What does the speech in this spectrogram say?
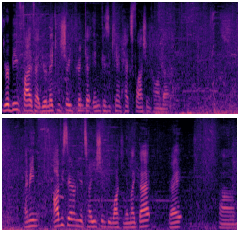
You were being 5-head. You were making sure he couldn't get in because he can't Hex Flash in combat. I mean, obviously I don't need to tell you you shouldn't be walking in like that, right? Um,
